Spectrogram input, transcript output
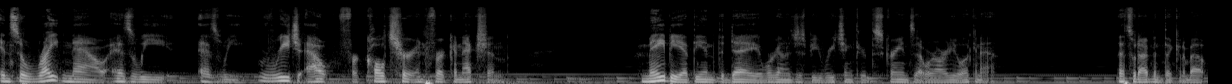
And so right now as we as we reach out for culture and for connection, maybe at the end of the day we're going to just be reaching through the screens that we're already looking at. That's what I've been thinking about.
